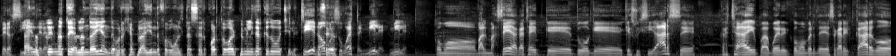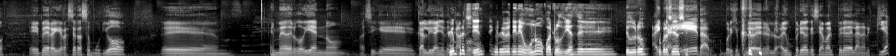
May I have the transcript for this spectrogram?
pero sí Ah, el no, de la... estoy, no estoy hablando de Allende, por ejemplo, Allende fue como el tercer, cuarto golpe militar que tuvo Chile. Sí, no, por caso. supuesto, hay miles, miles. Como Balmaceda, ¿cachai? Que tuvo que, que suicidarse, ¿cachai? Para poder como perder- sacar el cargo. Eh, Pedro Aguirre Cerda se murió eh, en medio del gobierno. Así que Carlos Ibáñez del Hay un Campo... presidente creo que tiene uno o cuatro días de que duró Hay su presidencia. caleta. Por ejemplo, el- hay un periodo que se llama el periodo de la anarquía,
